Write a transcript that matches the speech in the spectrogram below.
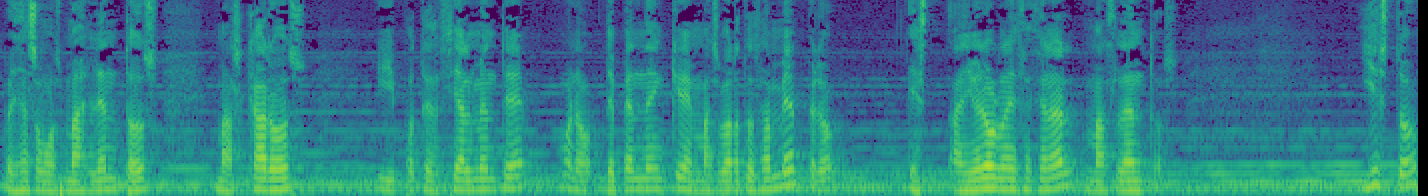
pues ya somos más lentos, más caros y potencialmente, bueno, depende en qué, más baratos también, pero a nivel organizacional más lentos. Y esto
